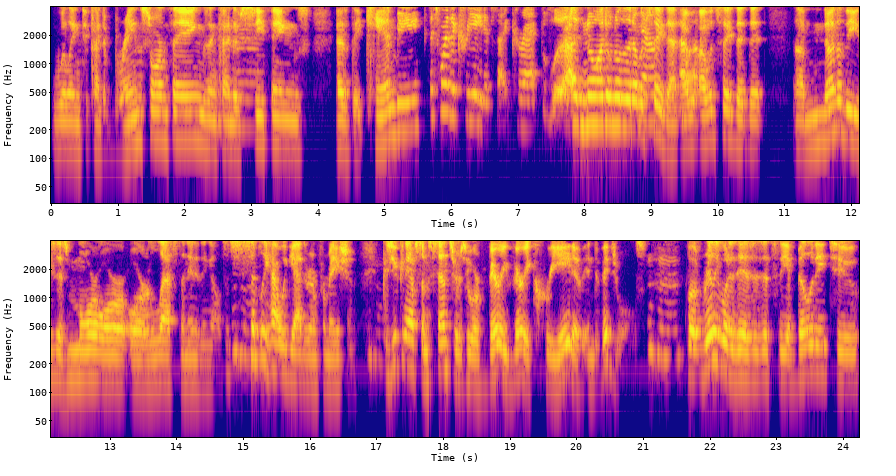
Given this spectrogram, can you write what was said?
willing to kind of brainstorm things and kind of Mhm. see things as they can be. It's more the creative side, correct? I, no, I don't know that I would No? say that. I, Oh, I okay. would say that that um, none of these is more or or less than anything else. It's Mhm. simply how we gather information. Because you can have some sensors who are very very creative individuals, Mhm. but really what it is is it's the ability to,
